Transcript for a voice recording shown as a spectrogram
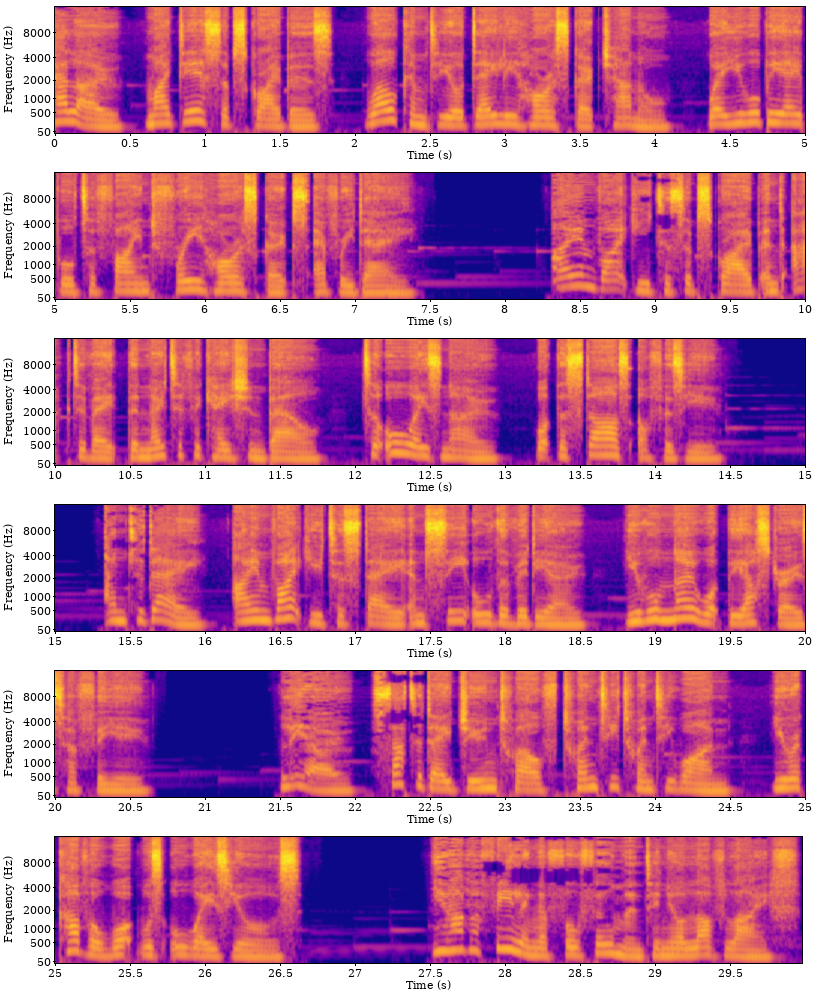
Hello, my dear subscribers, welcome to your daily horoscope channel, where you will be able to find free horoscopes every day. I invite you to subscribe and activate the notification bell to always know what the stars offers you. And today, I invite you to stay and see all the video, you will know what the Astros have for you. Leo, Saturday, June 12, 2021, you recover what was always yours. You have a feeling of fulfillment in your love life.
